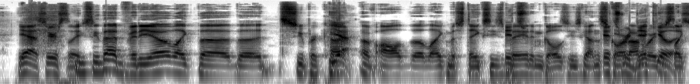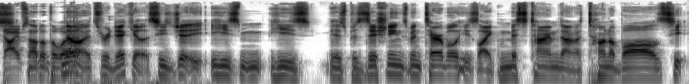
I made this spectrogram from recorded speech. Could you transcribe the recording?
yeah, seriously. You see that video, like the the super cut Yeah. of all the like mistakes he's It's- made and goals he's gotten scored on, where he just like dives out of the way. No, it's ridiculous. He's just, he's he's his positioning's been terrible. He's like mistimed on a ton of balls. He,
